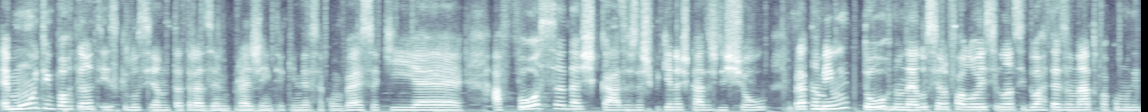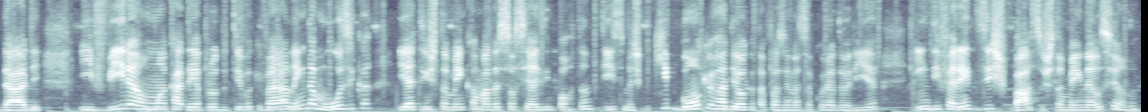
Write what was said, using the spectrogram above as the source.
é muito importante isso que o Luciano está trazendo para a gente aqui nessa conversa, que é a força das casas, das pequenas casas de show, para também o entorno, né? Luciano falou esse lance do artesanato com a comunidade e vira uma cadeia produtiva que vai além da música e atinge também camadas sociais importantíssimas. Que bom que o Radioca está fazendo essa curadoria em diferentes espaços também, né, Luciano?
